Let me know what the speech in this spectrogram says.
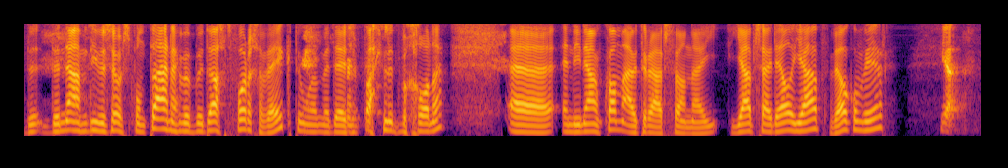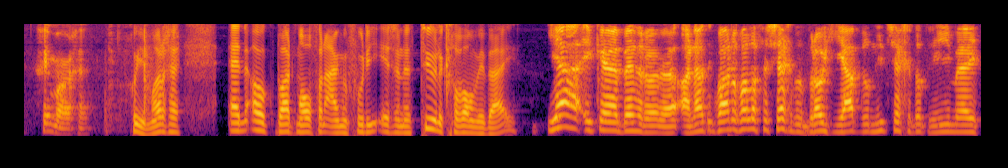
de, de naam die we zo spontaan hebben bedacht vorige week toen we met deze pilot begonnen. Uh, en die naam kwam uiteraard van uh, Jaap Seidel. Jaap, welkom weer. Ja, goedemorgen. Goedemorgen. En ook Bart Mol van I'm Foodie is er natuurlijk gewoon weer bij. Ja, ik uh, ben er hoor, uh, Arnoud. Ik wou nog wel even zeggen, dat broodje Jaap wil niet zeggen dat we hiermee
